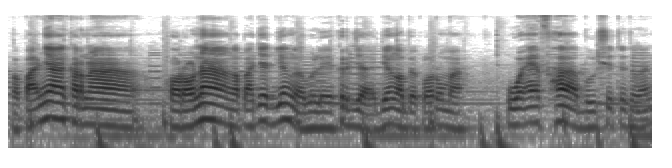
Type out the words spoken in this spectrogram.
Bapaknya karena corona nggak aja dia nggak boleh kerja dia nggak boleh keluar rumah. WFH bullshit itu kan.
